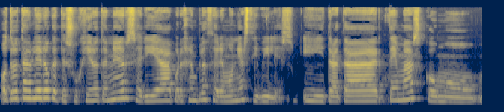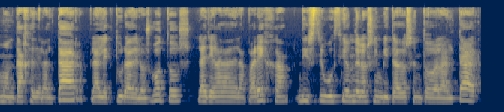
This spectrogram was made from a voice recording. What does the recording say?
Otro tablero que te sugiero tener sería, por ejemplo, ceremonias civiles y tratar temas como montaje del altar, la lectura de los votos, la llegada de la pareja, distribución de los invitados en todo el altar,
